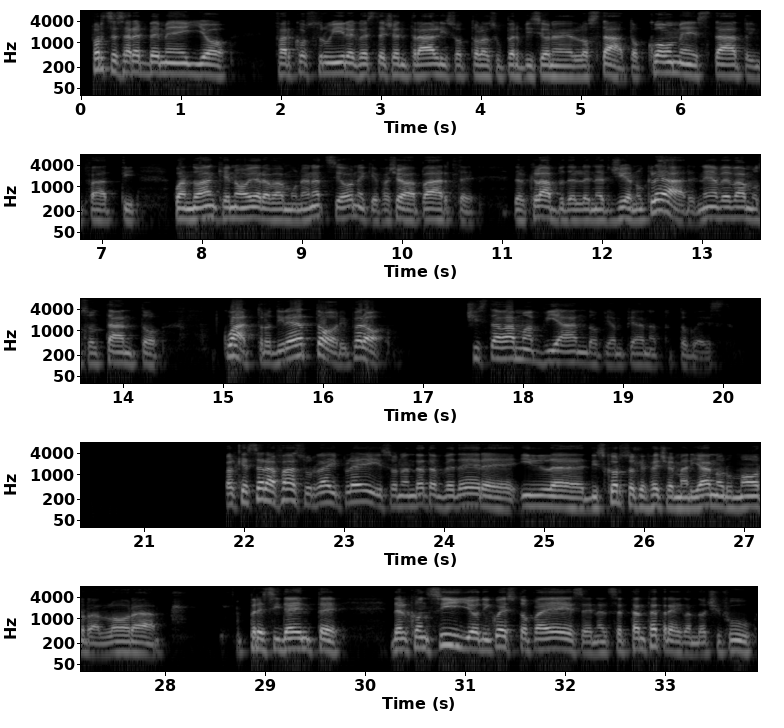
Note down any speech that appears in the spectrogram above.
Forse sarebbe meglio far costruire queste centrali sotto la supervisione dello Stato, come è stato infatti quando anche noi eravamo una nazione che faceva parte del club dell'energia nucleare, ne avevamo soltanto quattro di reattori, però ci stavamo avviando pian piano a tutto questo. Qualche sera fa su Rai Play sono andato a vedere il discorso che fece Mariano Rumor, allora presidente del Consiglio di questo paese nel 73, quando ci fu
